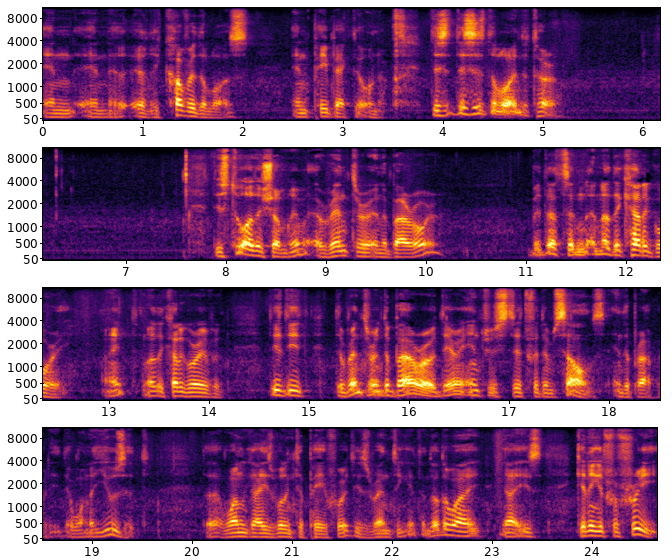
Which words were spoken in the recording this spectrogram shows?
and and uh, recover the loss, and pay back the owner. This this is the law in the Torah. There's two other shomrim, a renter and a borrower, but that's an, another category, right? Another category of it. The, the, the, renter and the borrower, they're interested for themselves in the property. They want to use it. The one guy is willing to pay for it, he's renting it, and the other guy is getting it for free.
